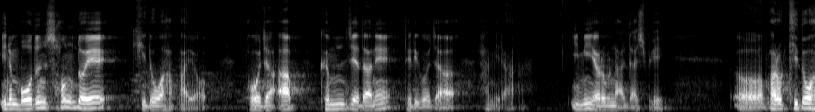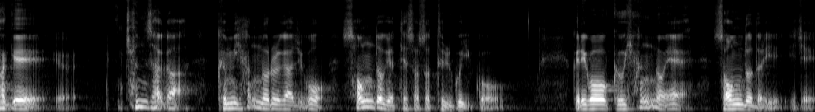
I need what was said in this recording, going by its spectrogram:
이는 모든 성도의 기도와 합하여 보좌 앞 금제단에 드리고자 함이라. 이미 여러분 알다시피 어, 바로 기도하게 천사가 금 향로를 가지고 성도 곁에 서서 들고 있고 그리고 그 향로에 성도들이 이제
